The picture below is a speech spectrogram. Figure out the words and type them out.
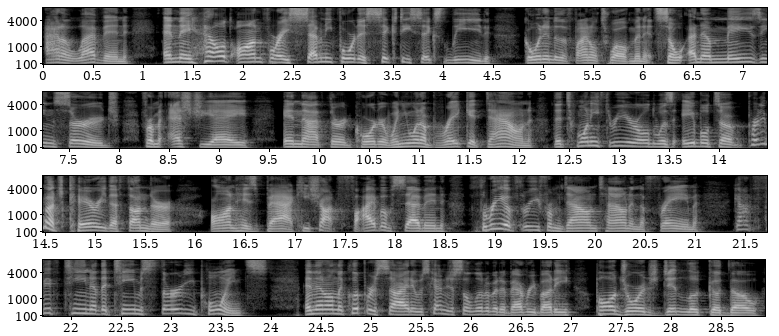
at 11, and they held on for a 74 to 66 lead going into the final 12 minutes. So an amazing surge from SGA in that third quarter. When you want to break it down, the 23 year old was able to pretty much carry the Thunder on his back. He shot 5 of 7, 3 of 3 from downtown in the frame, got 15 of the team's 30 points. And then on the Clippers side, it was kind of just a little bit of everybody. Paul George did look good though.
